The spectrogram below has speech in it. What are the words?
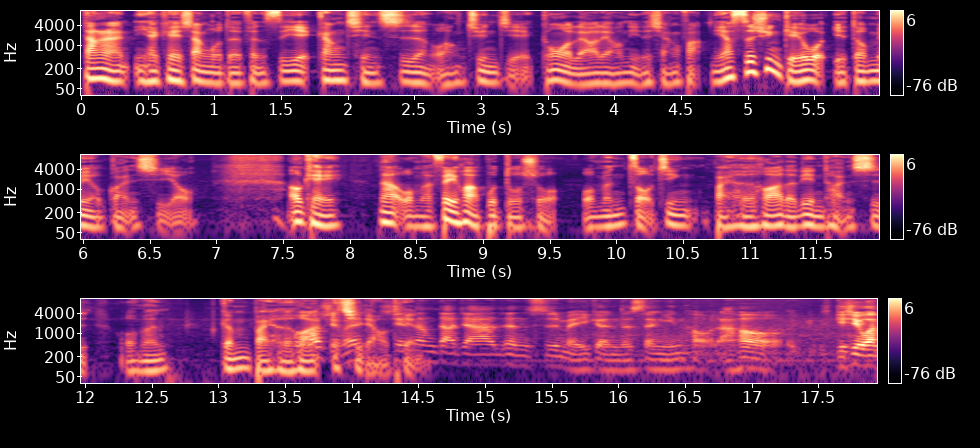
当然，你还可以上我的粉丝页“钢琴诗人王俊杰”跟我聊聊你的想法。你要私讯给我也都没有关系哦。OK，那我们废话不多说，我们走进百合花的练团室，我们。跟百合花一起聊天，先让大家认识每一个人的声音吼，然后其实我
